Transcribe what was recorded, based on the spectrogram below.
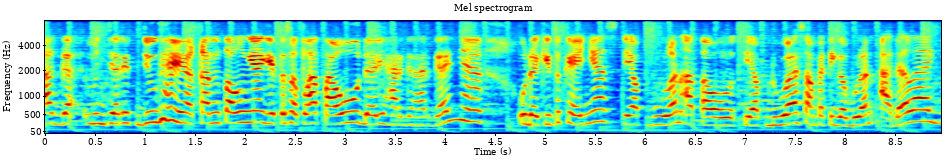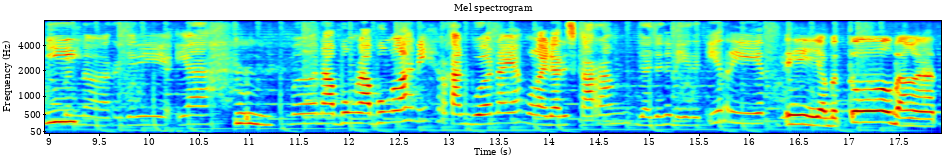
agak menjerit juga ya kantongnya gitu setelah tahu dari harga-harganya. Udah gitu kayaknya setiap bulan atau tiap 2 sampai 3 bulan ada lagi. Bener, jadi ya Mm-mm. menabung-nabung lah nih rekan buana ya mulai dari sekarang jajannya diirit-irit. gitu. Iya, betul banget.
